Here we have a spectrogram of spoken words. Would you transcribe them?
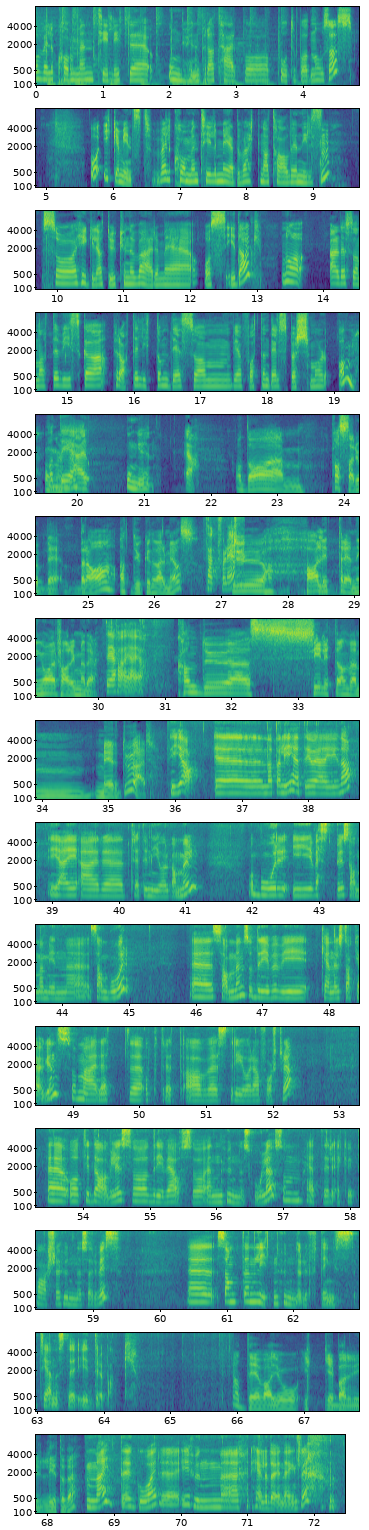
Og velkommen til litt uh, unghundprat her på Potepodden hos oss. Og ikke minst, velkommen til medvert Natalie Nilsen. Så hyggelig at du kunne være med oss i dag. Nå er det sånn at vi skal prate litt om det som vi har fått en del spørsmål om, og det er ungehund. Ja. Og da um, passer det jo bra at du kunne være med oss. Takk for det. Du har litt trening og erfaring med det. Det har jeg, ja. Kan du eh, si litt om hvem mer du er? Ja. Eh, Nathalie heter jo jeg da. Jeg er eh, 39 år gammel og bor i Vestby sammen med min eh, samboer. Eh, sammen så driver vi Kennel Stakkhaugen, som er et eh, oppdrett av eh, striåra forstere. Eh, og til daglig så driver jeg også en hundeskole som heter Ekvipasje hundeservice. Eh, samt en liten hundeluftingstjeneste i Drøbak. Ja, det var jo ikke bare lite, det. Nei, det går eh, i hund hele døgnet, egentlig.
